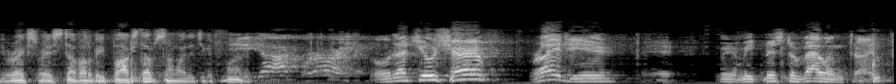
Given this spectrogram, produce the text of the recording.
Your X-ray stuff ought to be boxed up somewhere that you could find it. Doc, where are you? Oh, that you, Sheriff? Right here. Yeah. Here, meet Mr. Valentine.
